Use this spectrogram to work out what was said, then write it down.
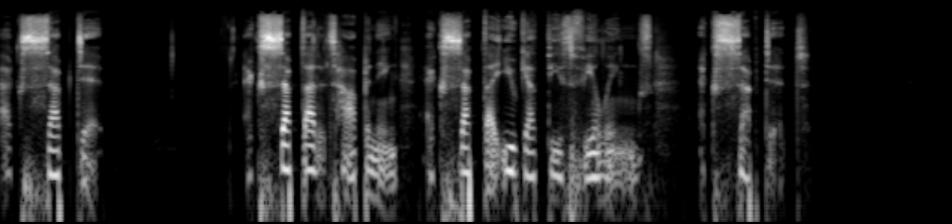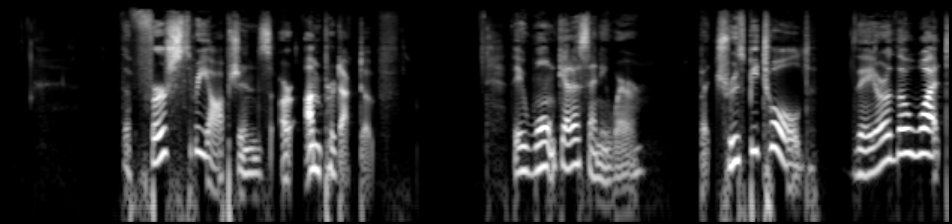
accept it. Accept that it's happening. Accept that you get these feelings. Accept it. The first three options are unproductive. They won't get us anywhere. But truth be told, they are the what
